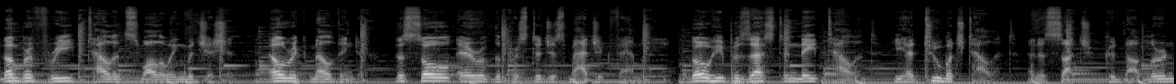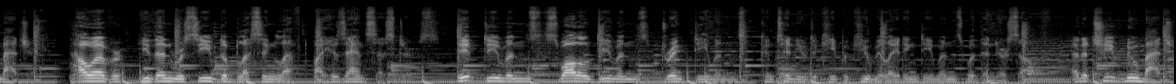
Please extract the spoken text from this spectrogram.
Number 3 Talent Swallowing Magician Elric Melvinger, the sole heir of the prestigious magic family. Though he possessed innate talent, he had too much talent, and as such could not learn magic. However, he then received a blessing left by his ancestors. Eat demons, swallow demons, drink demons, continue to keep accumulating demons within yourself, and achieve new magic.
